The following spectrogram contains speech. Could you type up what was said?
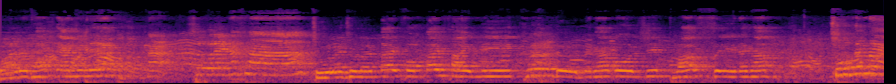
วายไปพร้อมกันวันนี้ค่ะชูเลยนะคะ ชูเลยชูเลยใต้ฟงใต้ไฟมีเครื่องดื่มนะครับโอชิพลัสซีนะครับชูขึ้นมา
